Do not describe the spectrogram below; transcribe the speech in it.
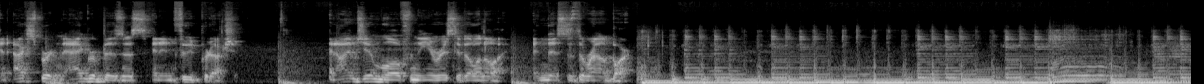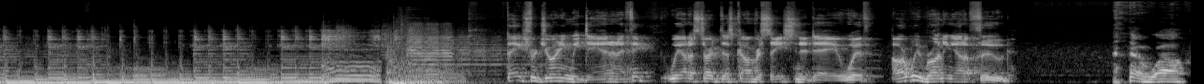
an expert in agribusiness and in food production. And I'm Jim Lowe from the University of Illinois, and this is the Round Barn. Thanks for joining me, Dan. And I think we ought to start this conversation today with Are we running out of food? well,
